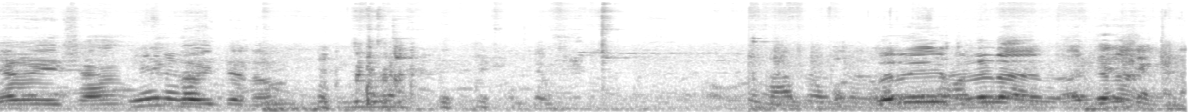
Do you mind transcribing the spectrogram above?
ಏನ ಈಶಾ? ಹೋಯ್ತೇನು? ರಾಜಣ್ಣ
